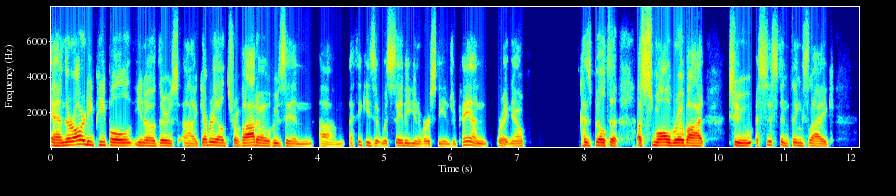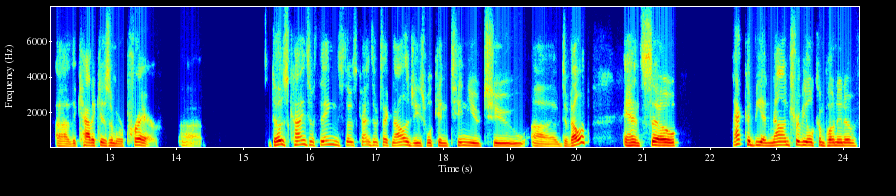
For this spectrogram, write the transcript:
And there are already people, you know, there's uh, Gabriele Trovato, who's in, um, I think he's at Waseda University in Japan right now, has built a, a small robot to assist in things like uh, the catechism or prayer. Uh, those kinds of things, those kinds of technologies will continue to uh, develop. And so that could be a non-trivial component of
